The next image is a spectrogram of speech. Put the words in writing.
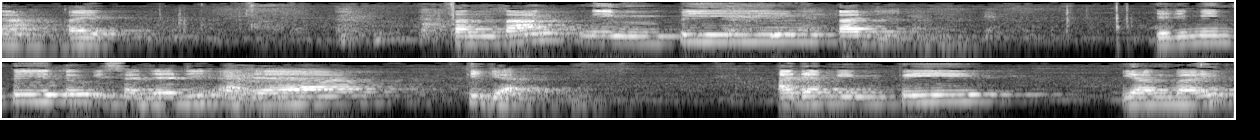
Nah, baik. Tentang mimpi tadi. Jadi mimpi itu bisa jadi ada tiga. Ada mimpi yang baik,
